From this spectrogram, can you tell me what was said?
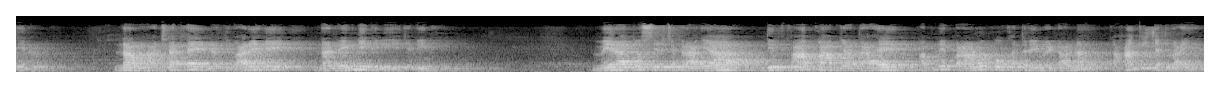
देना? ना वहाँ छत है, ना दीवारें हैं, ना रेंगने के लिए ज़मीन है। मेरा तो सिर चकरा गया, दिल काम काम जाता है, अपने प्राणों को खतरे में डालना कहाँ की चतुराई है?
